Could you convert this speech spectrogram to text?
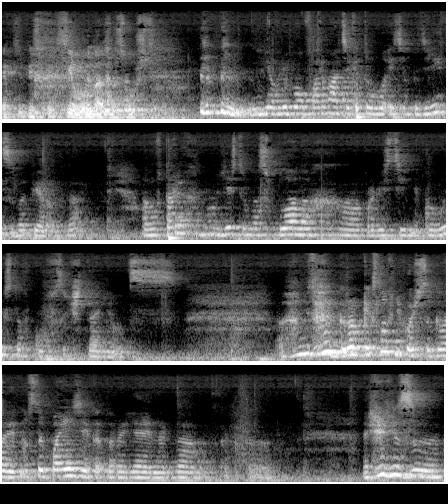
какие перспективы у нас у слушателей? Ну, я в любом формате готова этим поделиться, во-первых, да. А во-вторых, ну, есть у нас в планах а, провести некую выставку в сочетании вот с громких слов не хочется говорить, но с той поэзией, которую я иногда вот как-то реализую.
